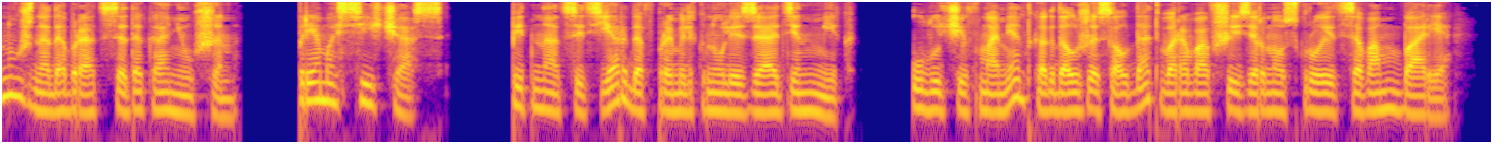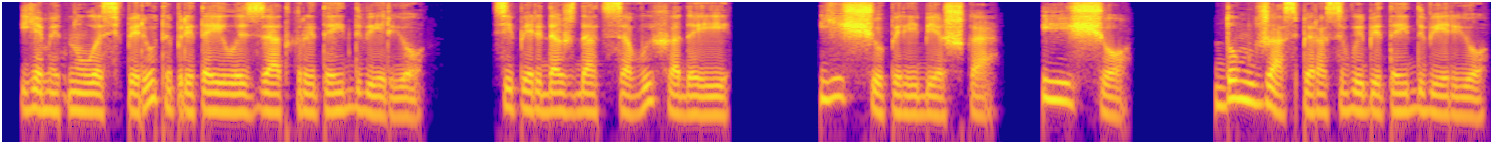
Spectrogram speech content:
Нужно добраться до конюшен. Прямо сейчас. Пятнадцать ярдов промелькнули за один миг. Улучив момент, когда уже солдат, воровавший зерно, скроется в амбаре, я метнулась вперед и притаилась за открытой дверью. Теперь дождаться выхода и... Еще перебежка. И еще. Дом Джаспера с выбитой дверью.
